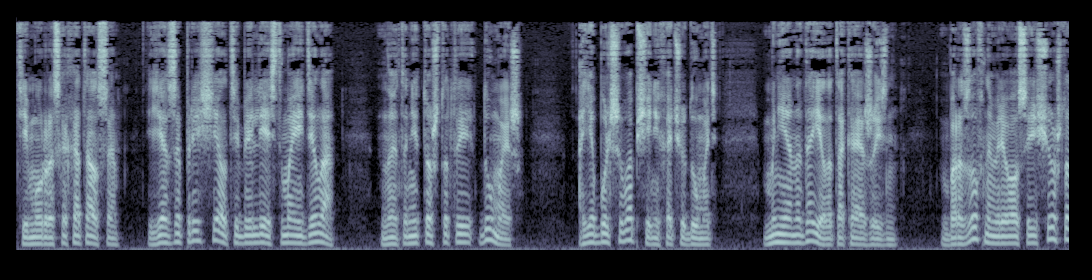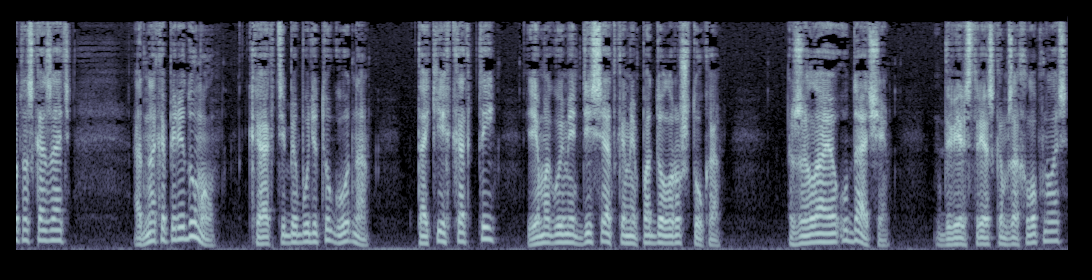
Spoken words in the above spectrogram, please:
Тимур расхохотался. Я запрещал тебе лезть в мои дела, но это не то, что ты думаешь. А я больше вообще не хочу думать. Мне надоела такая жизнь. Борзов намеревался еще что-то сказать, однако передумал. Как тебе будет угодно. Таких, как ты, я могу иметь десятками по доллару штука. Желаю удачи. Дверь с треском захлопнулась.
